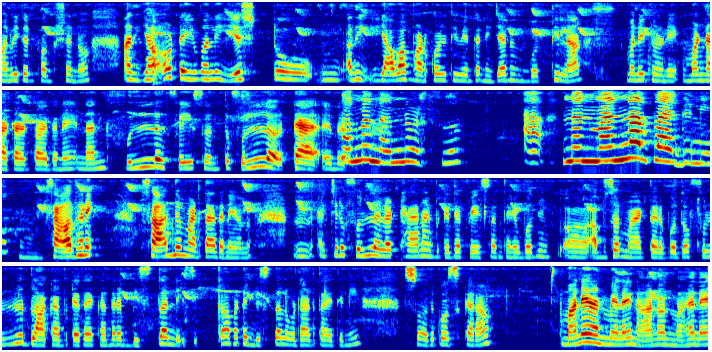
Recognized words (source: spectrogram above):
ಮನ್ವಿತನ ಫಂಕ್ಷನ್ನು ಅದು ಯಾವ ಟೈಮಲ್ಲಿ ಎಷ್ಟು ಅದು ಯಾವಾಗ ಮಾಡ್ಕೊಳ್ತೀವಿ ಅಂತ ನಿಜ ನಂಗೆ ಗೊತ್ತಿಲ್ಲ. ಮನ್ವಿತ್ ನೋಡಿ ಮಣ್ಣು ಆಟ ಆಡ್ತಾ ಇದ್ದಾನೆ. ನನ್ನ ಫುಲ್ ಫೇಸ್ ಅಂತೂ ಫುಲ್ ಟ್ಯಾ ಅಂದರೆ ಸಾಧನೆ ಸಾಧನೆ ಮಾಡ್ತಾ ಇದ್ದಾನೆ ಇವನು. ಆ್ಯಕ್ಚುಲಿ ಫುಲ್ ಎಲ್ಲ ಟ್ಯಾನ್ ಆಗಿಬಿಟ್ಟಿದೆ ಫೇಸ್ ಅಂತ ಹೇಳ್ಬೋದು. ನೀವು ಅಬ್ಸರ್ವ್ ಮಾಡ್ತಾ ಇರ್ಬೋದು. ಫುಲ್ ಬ್ಲ್ಯಾಕ್ ಆಗಿಬಿಟ್ಟಿದೆ. ಯಾಕಂದರೆ ಬಿಸಿಲಲ್ಲಿ ಸಿಕ್ಕಾಪಟ್ಟೆ ಬಿಸಿಲಲ್ಲಿ ಓಡಾಡ್ತಾ ಇದ್ದೀನಿ. ಸೊ ಅದಕ್ಕೋಸ್ಕರ ಮನೆ ಅಂದಮೇಲೆ ನಾನೊಂದು ಮನೆ,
